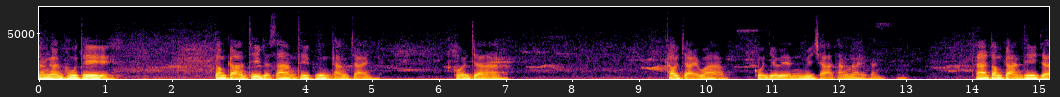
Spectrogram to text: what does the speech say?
ดังนั้นผู้ที่ต้องการที่จะสร้างที่พึ่งทางใจ ควรจะเข้าใจว่าควรจะเรียนวิชาทางไหนกัน ถ้าต้องการที่จะ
